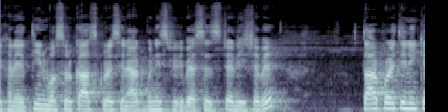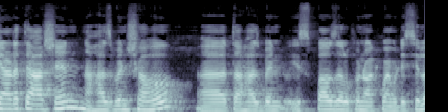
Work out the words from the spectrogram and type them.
এখানে তিন বছর কাজ করেছেন অ্যাডমিনিস্ট্রেটিভ অ্যাসিস্ট্যান্ট হিসেবে। তারপরে তিনি কানাডাতে আসেন হাজব্যান্ড সহ তার হাজব্যান্ড স্পাউজাল ওপেন ওয়ার্ক পারমিটে ছিল।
